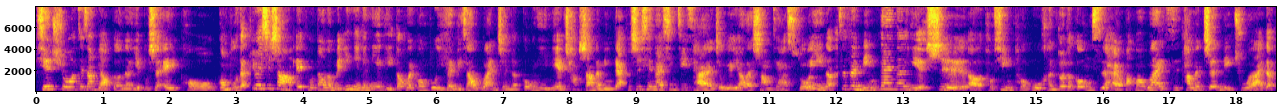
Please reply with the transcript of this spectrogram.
先说这张表格呢，也不是 Apple 公布的，因为事实上 Apple 到了每一年的年底都会公布一份比较完整的供应链厂商的名单。可是现在新机才九月要来上架，所以呢，这份名单呢也是呃投信投顾很多的公司，还有包括外资他们整理出来的。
